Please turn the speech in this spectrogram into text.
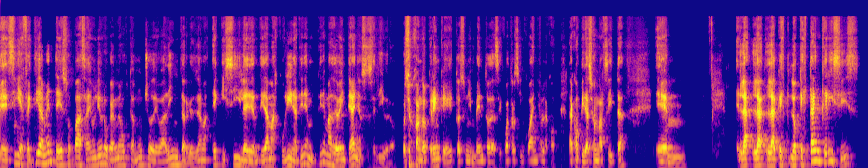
Eh, sí, efectivamente eso pasa. Hay un libro que a mí me gusta mucho de Badinter que se llama XY, la identidad masculina. Tiene, más de 20 años ese libro. Por eso cuando creen que esto es un invento de hace 4 o 5 años, la, conspiración marxista. Em, lo que está en crisis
